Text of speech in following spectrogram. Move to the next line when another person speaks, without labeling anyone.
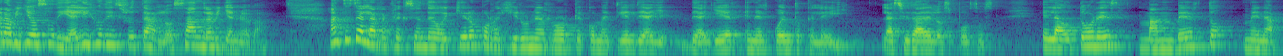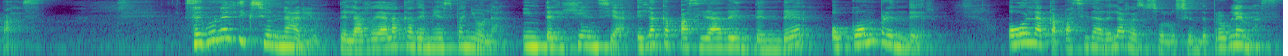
maravilloso día, elijo disfrutarlo. Sandra Villanueva. Antes de la reflexión de hoy, quiero corregir un error que cometí el de de ayer en el cuento que leí, La ciudad de los pozos. El autor es Mamberto Menapaz. Según el diccionario de la Real Academia Española, inteligencia es la capacidad de entender o comprender o la capacidad de la resolución de problemas.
